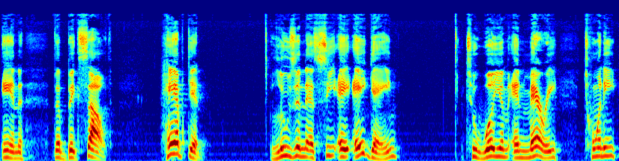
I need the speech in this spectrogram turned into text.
in the Big South. Hampton losing a CAA game to William and Mary 20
